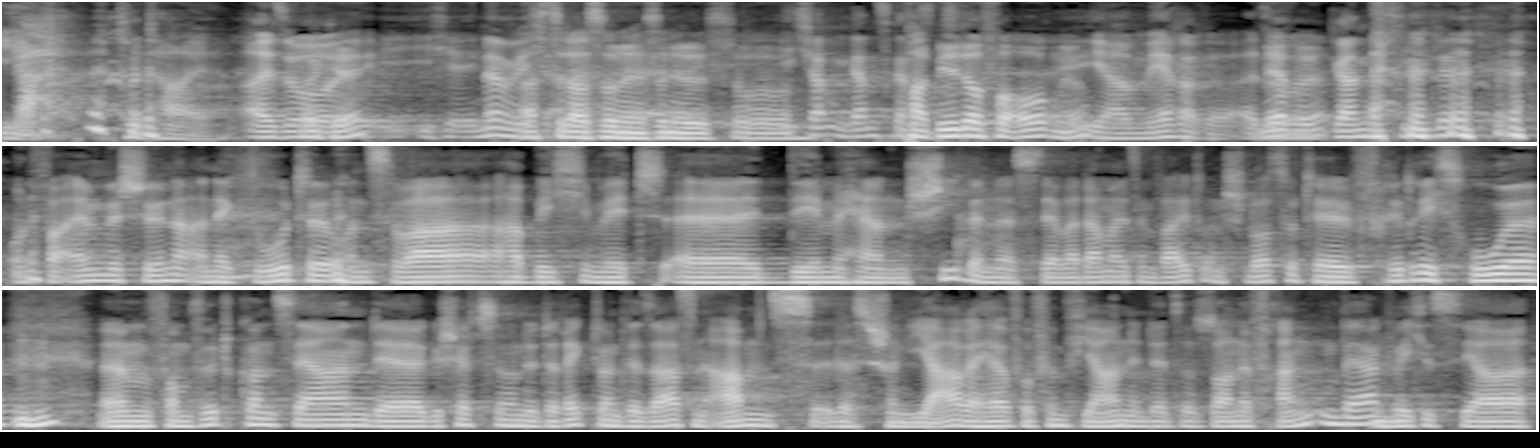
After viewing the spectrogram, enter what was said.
Ja, total. Also okay. ich erinnere mich. Hast du da so eine, so eine so ich ein ganz, ganz paar Bilder vor Augen? Ja, ja mehrere. Also mehrere? ganz viele. und vor allem eine schöne Anekdote. Und zwar habe ich mit äh, dem Herrn Schiebenes, der war damals im Wald- und Schlosshotel Friedrichsruhe mhm. ähm, vom Wirt-Konzern, der geschäftsführende Direktor. Und wir saßen abends, das ist schon Jahre her, vor fünf Jahren in der Sonne Frankenberg, mhm. welches ja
